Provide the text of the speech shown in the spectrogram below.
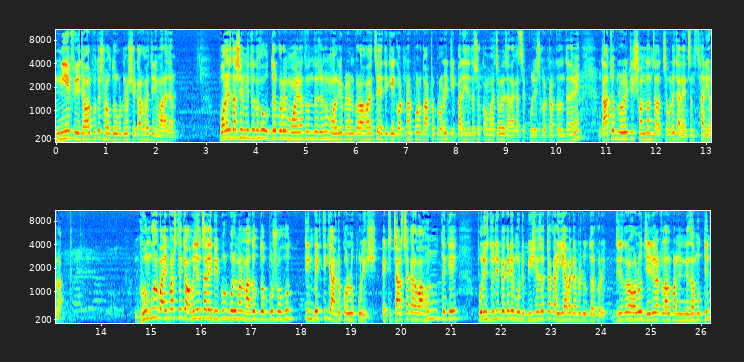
নিয়ে ফিরে যাওয়ার পথে সড়ক দুর্ঘটনার শিকার হয়ে তিনি মারা যান। পরেশ দাসের মৃতদেহ উদ্ধার করে ময়নাতদন্তের জন্য মর্গে প্রেরণ করা হয়েছে। এদিকে ঘটনার পর ঘাতক লরিটি পালিয়ে যেতে সক্ষম হয়েছে বলে জানা গেছে। পুলিশ ঘটনার তদন্তে নেমে ঘাতক লরিটির সন্ধান চালাচ্ছে বলে জানিয়েছেন স্থানীয়রা। ঘুঙ্গুর বাইপাস থেকে অভিযান চালিয়ে বিপুল পরিমাণ মাদক দ্রব্য সহ তিন ব্যক্তিকে আটক করল পুলিশ। একটি চার চাকার বাহন থেকে পুলিশ দুটি প্যাকেটে মোট বিশ হাজার টাকার ইয়াবা ট্যাবলেট উদ্ধার করে। দ্বিতীয়ত হলো জিরিঘাট লালপানির নিজামুদ্দিন,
